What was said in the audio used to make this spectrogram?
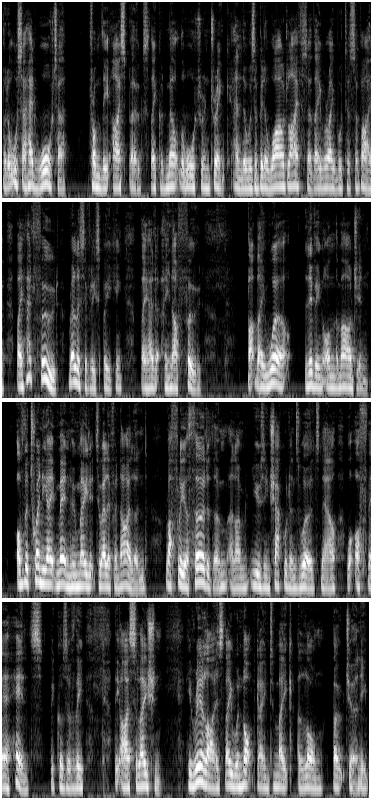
but also had water from the icebergs. They could melt the water and drink, and there was a bit of wildlife, so they were able to survive. They had food, relatively speaking, they had enough food, but they were living on the margin. Of the 28 men who made it to Elephant Island, roughly a third of them, and I'm using Shackleton's words now, were off their heads because of the, the isolation. He realised they were not going to make a long boat journey.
